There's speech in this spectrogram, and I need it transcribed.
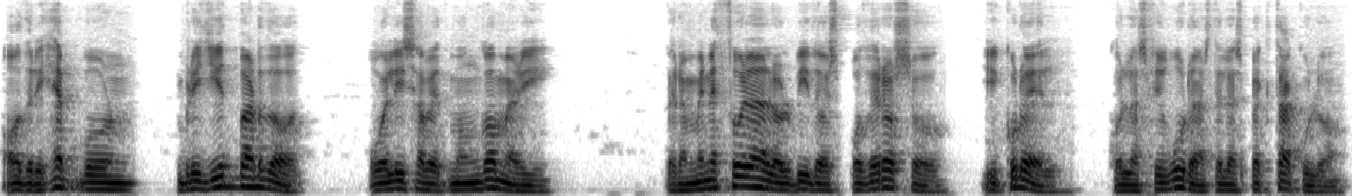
Audrey Hepburn, Brigitte Bardot o Elizabeth Montgomery. Pero en Venezuela el olvido es poderoso y cruel con las figuras del espectáculo.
